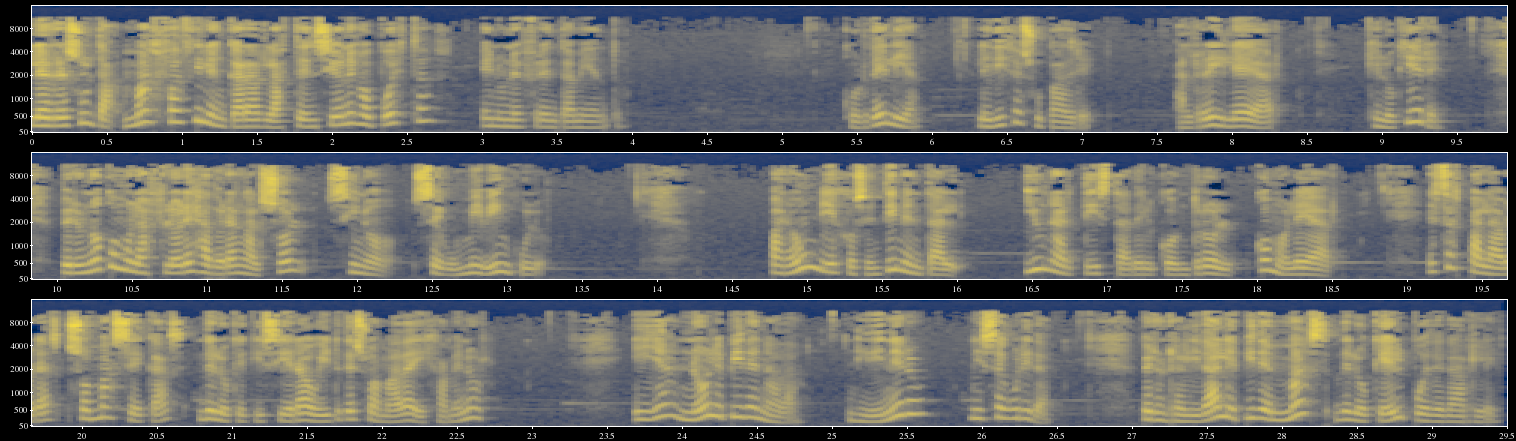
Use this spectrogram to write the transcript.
les resulta más fácil encarar las tensiones opuestas en un enfrentamiento. Cordelia le dice a su padre, al rey Lear, que lo quiere, pero no como las flores adoran al sol, sino según mi vínculo. Para un viejo sentimental y un artista del control como Lear, estas palabras son más secas de lo que quisiera oír de su amada hija menor. Ella no le pide nada, ni dinero ni seguridad, pero en realidad le pide más de lo que él puede darle,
